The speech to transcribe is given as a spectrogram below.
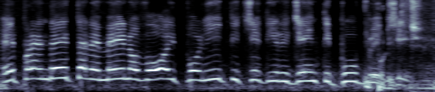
e prendetene meno voi politici e dirigenti pubblici.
